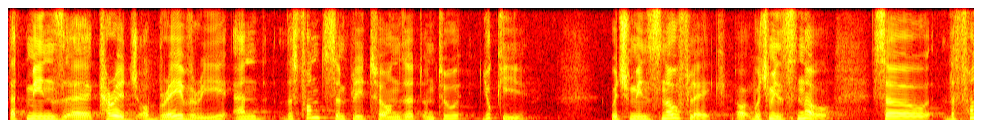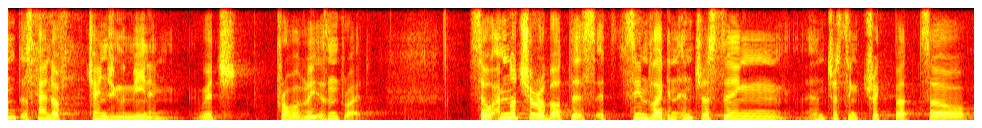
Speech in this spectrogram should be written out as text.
that means uh, courage or bravery, and the font simply turns it into Yuki, which means snowflake, or which means snow. So the font is kind of changing the meaning, which probably isn't right. So I'm not sure about this. It seems like an interesting, interesting trick, but so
